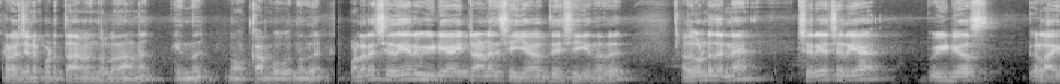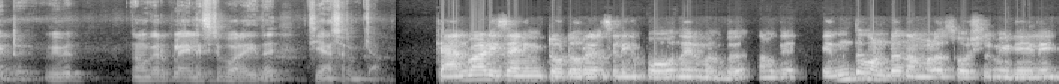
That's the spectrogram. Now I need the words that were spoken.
പ്രയോജനപ്പെടുത്താം എന്നുള്ളതാണ് ഇന്ന് നോക്കാൻ പോകുന്നത്. വളരെ ചെറിയൊരു വീഡിയോ ആയിട്ടാണ് ഇത് ചെയ്യാൻ ഉദ്ദേശിക്കുന്നത്. അതുകൊണ്ട് തന്നെ ചെറിയ ചെറിയ വീഡിയോസുകളായിട്ട് നമുക്കൊരു പ്ലേലിസ്റ്റ് പോലെ ഇത് ചെയ്യാൻ ശ്രമിക്കാം. ക്യാൻവ ഡിസൈനിങ് ട്യൂട്ടോറിയൽസിലേക്ക് പോകുന്നതിന് മുൻപ് നമുക്ക് എന്തുകൊണ്ട് നമ്മൾ സോഷ്യൽ മീഡിയയിൽ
